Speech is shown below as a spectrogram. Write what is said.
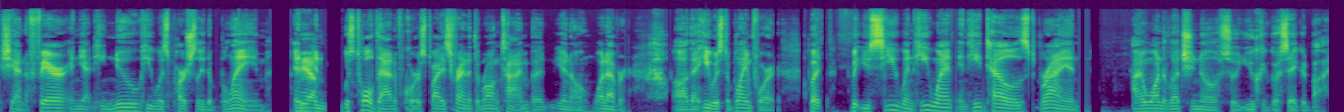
she had an affair, and yet he knew he was partially to blame, and, Yeah. and was told that, of course, by his friend at the wrong time. But you know, whatever, uh, that he was to blame for it. But but you see, when he went and he tells Brian, "I want to let you know so you could go say goodbye."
